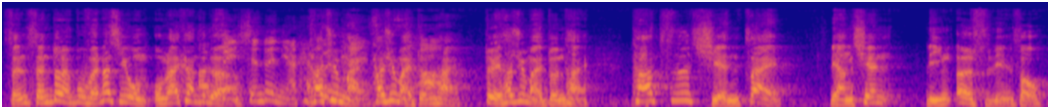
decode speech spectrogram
神神盾的部分。那其实我们我们来看这个，神盾你来看，他去买他去买敦泰，对他去买敦泰，他之前在两千零二十年的时候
